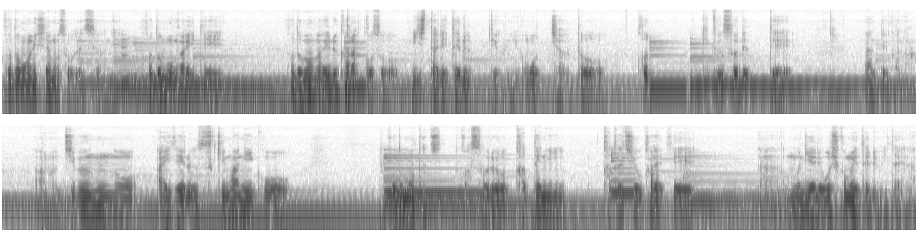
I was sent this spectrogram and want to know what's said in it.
子供にしてもそうですよね。子供がいて子供がいるからこそ満ち足りてるっていうふうに思っちゃうとこ結局それって何て言うかなあの自分の空いてる隙間にこう子供たちとかそれを勝手に形を変えて、うん、無理やり押し込めてるみたいな、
